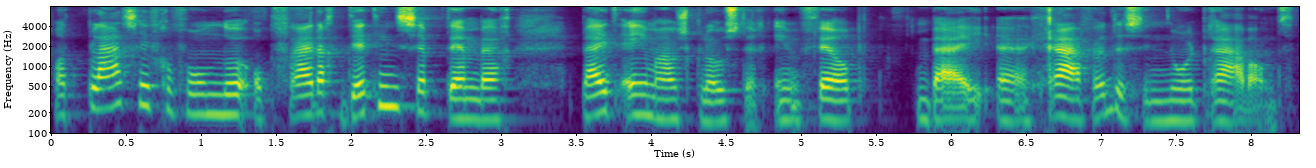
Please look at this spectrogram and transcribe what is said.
wat plaats heeft gevonden op vrijdag 13 september bij het Eemhuis Klooster in Velp bij uh, Graven, dus in Noord-Brabant.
